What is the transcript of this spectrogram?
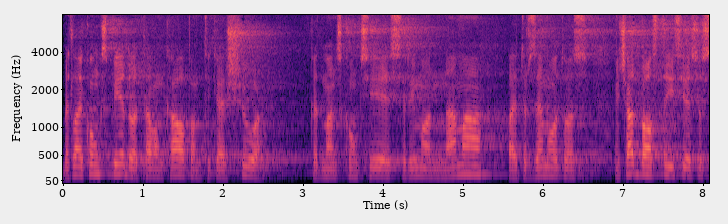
Bet lai kungs piedod tavam kalpam tikai šo, kad mans kungs ies Rimona namā, lai tur zemotos, viņš atbalstīsies uz,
